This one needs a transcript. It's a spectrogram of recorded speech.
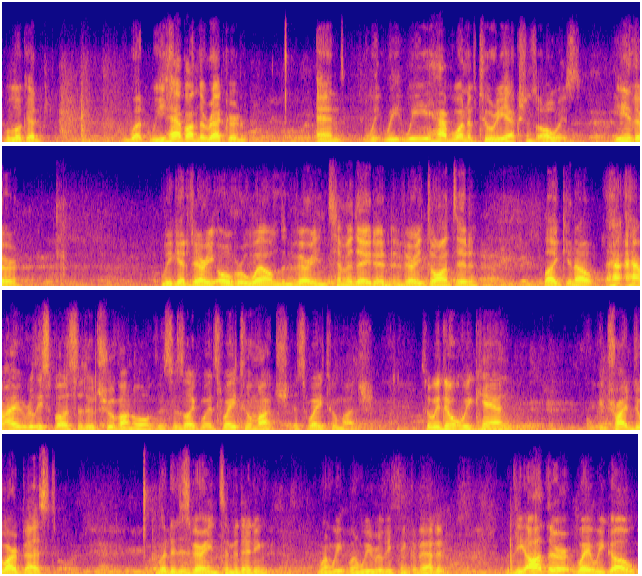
we'll look at what we have on the record, and we, we, we have one of two reactions always. Either we get very overwhelmed and very intimidated and very daunted, like, you know, how, how, am I really supposed to do tshuva on all of this? It's like, it's way too much. It's way too much. So we do what we can. We try to do our best, but it is very intimidating when we when we really think about it. The other way we go,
